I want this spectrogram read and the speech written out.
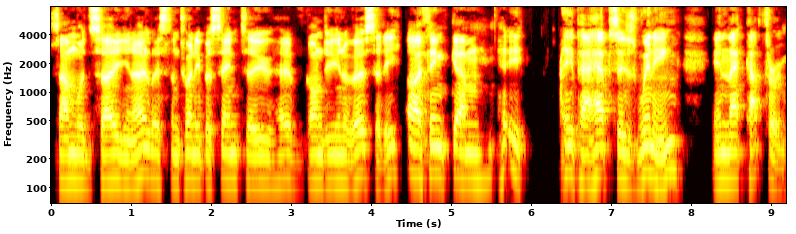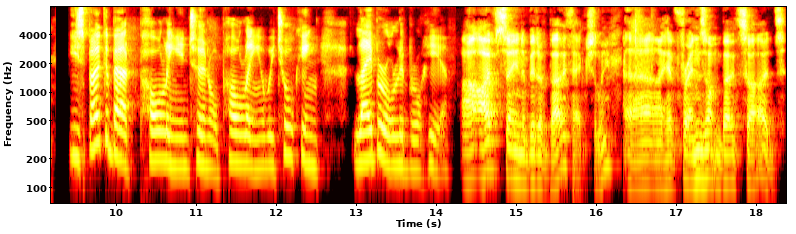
some would say, you know, less than 20% to have gone to university. I think um, he, he perhaps is winning in that cut through. You spoke about polling, internal polling. Are we talking Labor or Liberal here? Uh, I've seen a bit of both, actually. Uh, I have friends on both sides.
